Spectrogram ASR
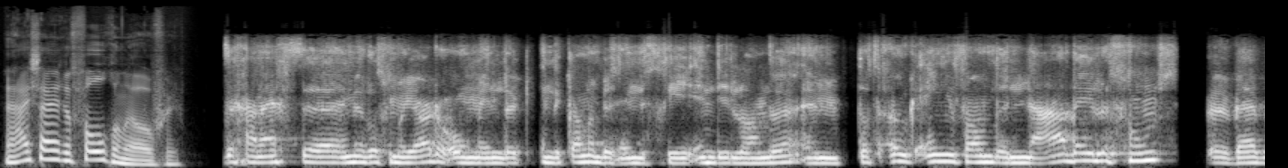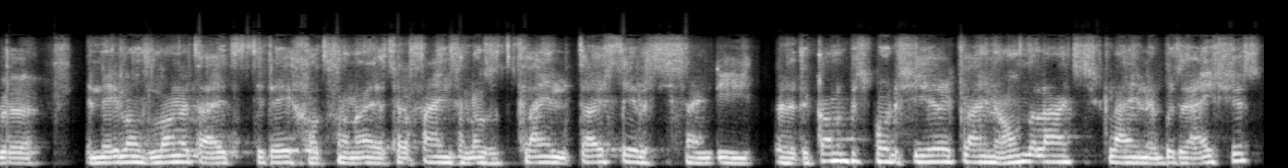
En hij zei er het volgende over. Er gaan echt uh, inmiddels miljarden om in de, in de cannabisindustrie in die landen. En dat is ook een van de nadelen soms. Uh, we hebben in Nederland lange tijd het idee gehad van nou ja, het zou fijn zijn als het kleine thuistelertjes zijn die uh, de cannabis produceren. Kleine handelaartjes, kleine bedrijfjes.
